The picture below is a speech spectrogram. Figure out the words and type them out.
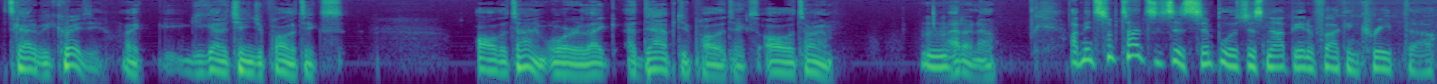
It's got to be crazy. Like you got to change your politics all the time, or like adapt your politics all the time. I don't know. I mean, sometimes it's as simple as just not being a fucking creep, though.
